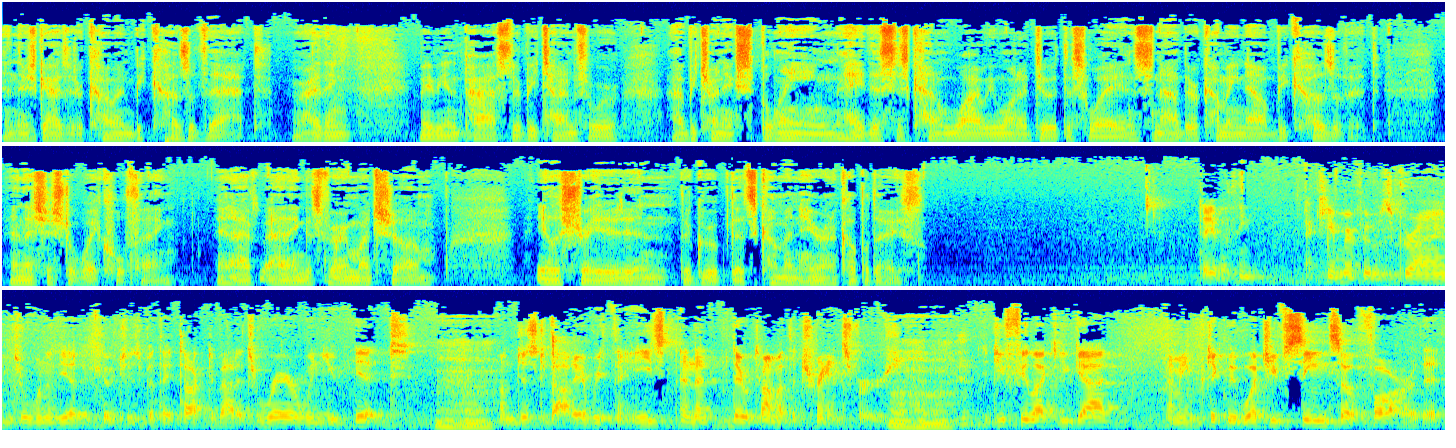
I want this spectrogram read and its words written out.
And there's guys that are coming because of that. Or I think maybe in the past there'd be times where I'd be trying to explain, hey, this is kind of why we want to do it this way, and so now they're coming now because of it. And that's just a way cool thing. And I, I think it's very much um, illustrated in the group that's coming here in a couple days. Dave, I think I can't remember if it was Grimes or one of the other coaches, but they talked about it's rare when you hit mm-hmm. on just about everything. He's, and they were talking about the transfers. Mm-hmm. Did you feel like you got, I mean, particularly what you've seen so far, that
